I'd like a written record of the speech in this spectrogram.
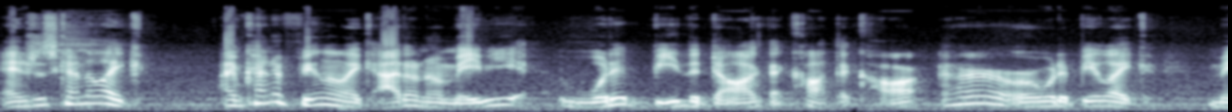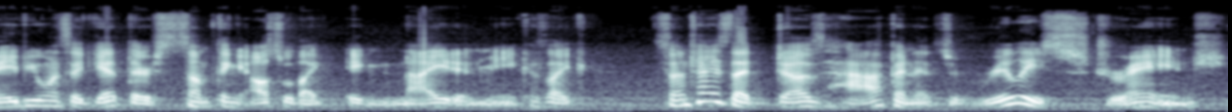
And just kind of like I'm kind of feeling like I don't know, maybe would it be the dog that caught the car her or would it be like maybe once I get there something else would like ignite in me cuz like sometimes that does happen. It's really strange.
